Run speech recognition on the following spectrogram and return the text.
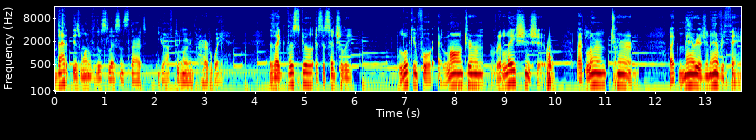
that is one of those lessons that you have to learn the hard way. It's like this girl is essentially looking for a long-term relationship, like long-term, like marriage and everything,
